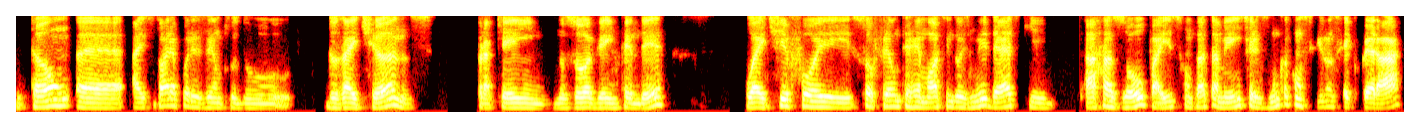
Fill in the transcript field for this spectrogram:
Então, é, a história, por exemplo, do, dos haitianos, para quem nos ouve entender, o Haiti foi sofreu um terremoto em 2010 que arrasou o país completamente. Eles nunca conseguiram se recuperar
